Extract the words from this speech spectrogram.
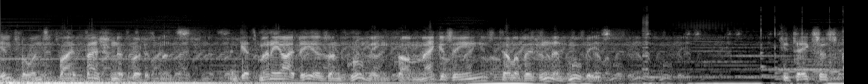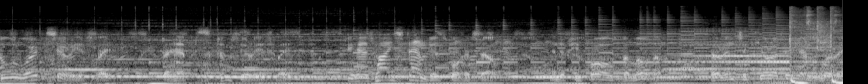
Influenced by fashion advertisements and gets many ideas on grooming from magazines, television, and movies. She takes her schoolwork seriously, perhaps too seriously. She has high standards for herself, and if she falls below them, her insecurity and worry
